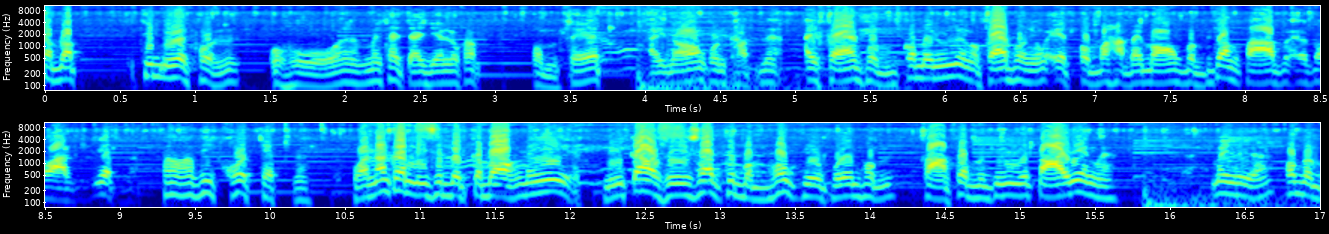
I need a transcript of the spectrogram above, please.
สำหรับที่มีเหตุผลโอ้โห ไม่ใช่ใจเย็นแล้วครับ ผมเซฟไอ้น้องคนขับเนี่ยไอ้แฟนผมก็ไม่รู้เรื่องกับแฟนผมยังเอ็ดผมมาหันไปมองผมไปจ้องตาไปตวาดเรียบทั้งที่โคตรเจ็บนะวันนั้นก็มีสิบเอ็ดกระบอกนี้มีเก้าซีแซที่ผมพกอยู่ปืนผมสามศพจริงๆจะตายเรื่องเลย ไม่เหลือ เพราะผม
